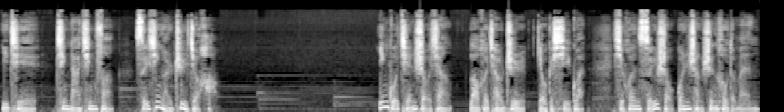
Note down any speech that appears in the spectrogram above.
一切轻拿轻放，随心而至就好。英国前首相劳合乔治有个习惯，喜欢随手关上身后的门。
